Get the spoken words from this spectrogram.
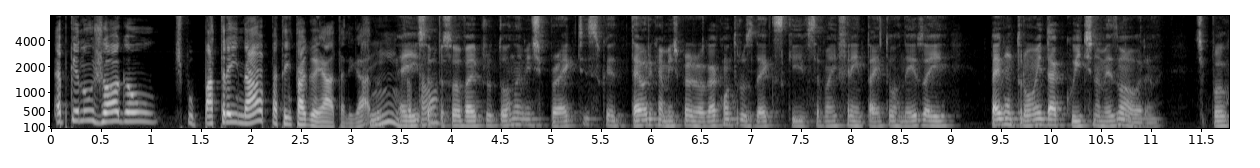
é porque não jogam, tipo, pra treinar, pra tentar ganhar, tá ligado? Sim, é total. isso, a pessoa vai pro Tournament Practice, porque teoricamente para jogar contra os decks que você vai enfrentar em torneios, aí pega um Tron e dá quit na mesma hora, né? Tipo,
